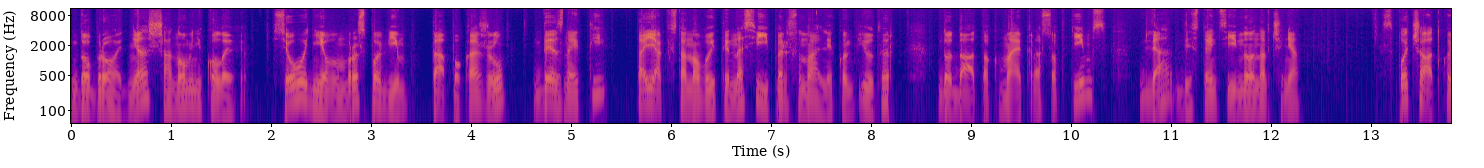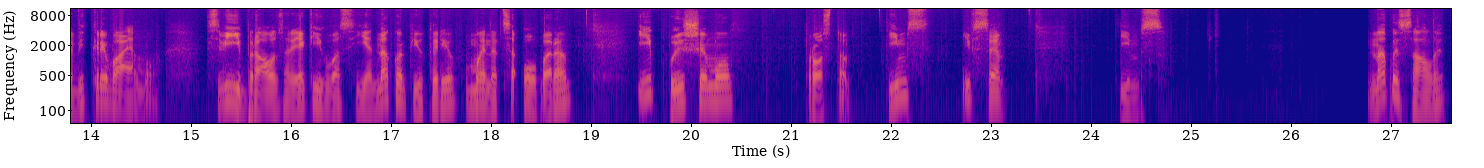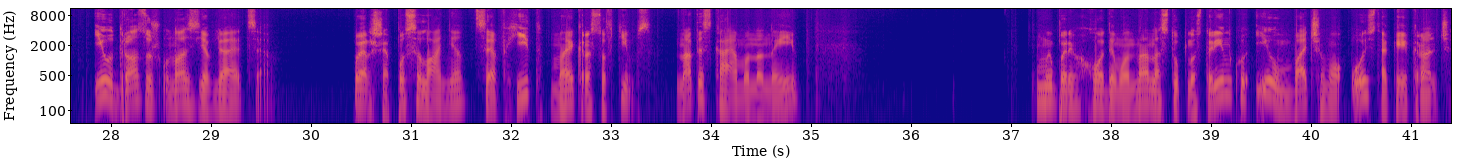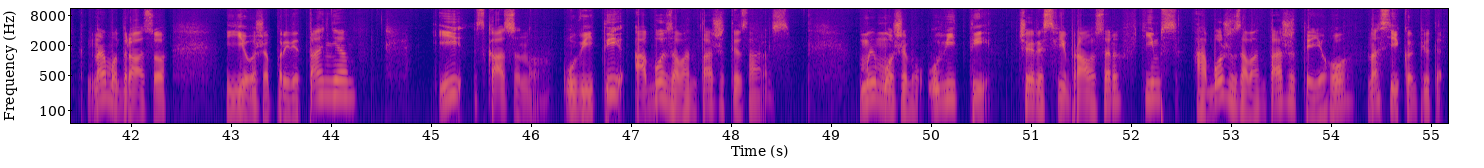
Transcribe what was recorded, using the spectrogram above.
Доброго дня, шановні колеги. Сьогодні я вам розповім та покажу, де знайти та як встановити на свій персональний комп'ютер додаток Microsoft Teams для дистанційного навчання. Спочатку відкриваємо свій браузер, який у вас є на комп'ютері. В мене це Opera. І пишемо просто Teams і все. Teams. Написали, і одразу ж у нас з'являється Перше посилання це вхід Microsoft Teams. Натискаємо на неї. Ми переходимо на наступну сторінку і бачимо ось такий екранчик. Нам одразу є вже привітання, і сказано увійти або завантажити зараз. Ми можемо увійти через свій браузер в Teams, або ж завантажити його на свій комп'ютер.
